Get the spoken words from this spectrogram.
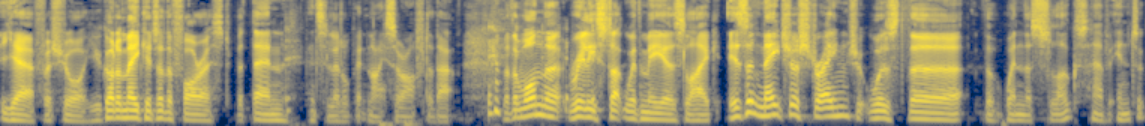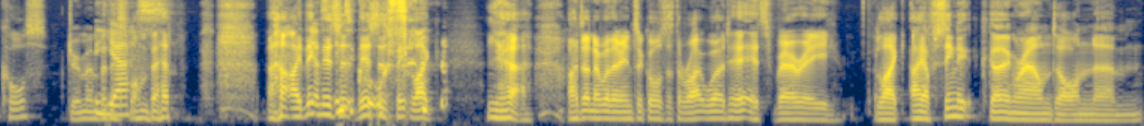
Yeah, for sure. You've got to make it to the forest, but then it's a little bit nicer after that. But the one that really stuck with me is like, isn't nature strange? Was the, the when the slugs have intercourse? Do you remember this one, Beth? I think Yes, this is this is like Yeah, I don't know whether intercourse is the right word here. It's very like I have seen it going around on um,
